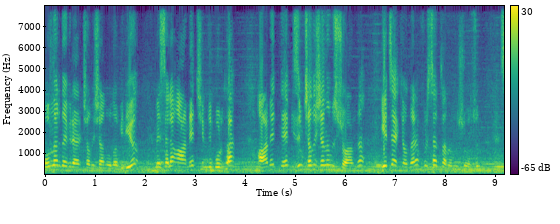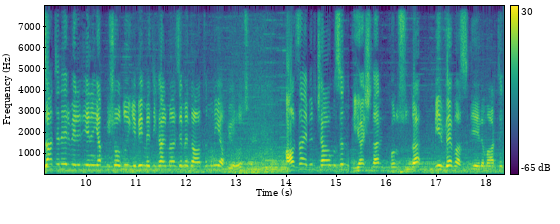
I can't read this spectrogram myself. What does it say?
onlar da birer çalışan olabiliyor. Mesela Ahmet şimdi burada. Ahmet de bizim çalışanımız şu anda. Yeter ki onlara fırsat tanınmış olsun. Zaten her belediyenin yapmış olduğu gibi medikal malzeme dağıtımını yapıyoruz. Alzheimer çağımızın yaşlar konusunda bir vebası diyelim artık.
